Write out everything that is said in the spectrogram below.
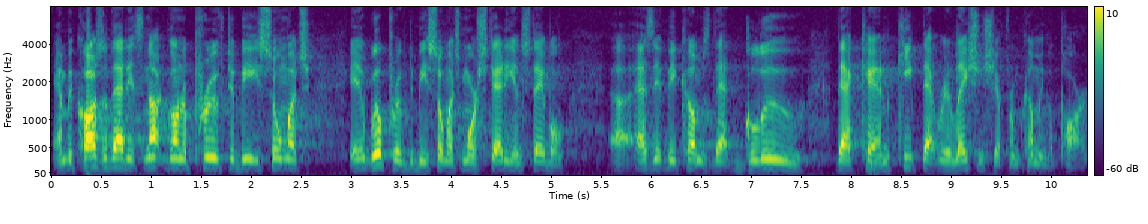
And because of that, it's not going to prove to be so much, it will prove to be so much more steady and stable uh, as it becomes that glue that can keep that relationship from coming apart.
